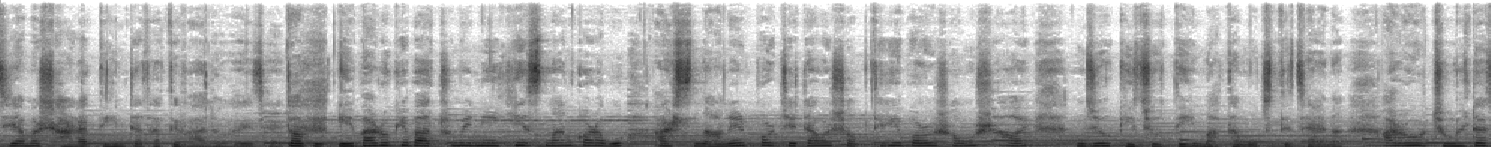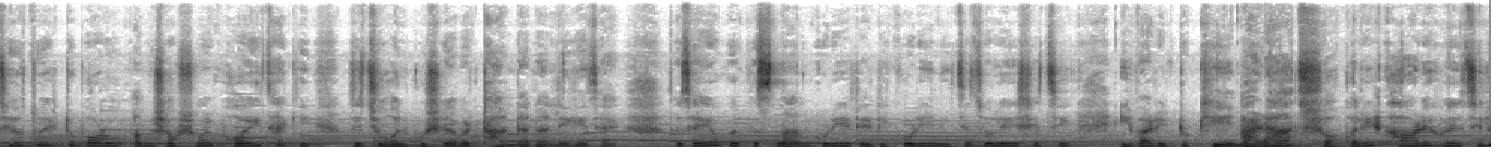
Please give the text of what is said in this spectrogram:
যে আমার সারা দিনটা তাতে ভালো হয়ে যায়। তবে এবার ওকে বাথরুমে নিয়ে গিয়ে স্নান করাবো আর স্নানের পর যেটা আমার সব থেকে বড় সমস্যা হয় যে ও কিছুতেই মাথা মুছতে চায় না। আর ওর চুলটা যেহেতু একটু বড়, আমি সবসময় ভয়ই থাকি যে জল বসে আবার ঠান্ডা না লেগে যায়। তো যাই হোক একটু স্নান করিয়ে রেডি করিয়ে নিচে চলে এসেছি। এবার একটু খেয়ে। আর আজ সকালের খাওয়ারে হয়েছিল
